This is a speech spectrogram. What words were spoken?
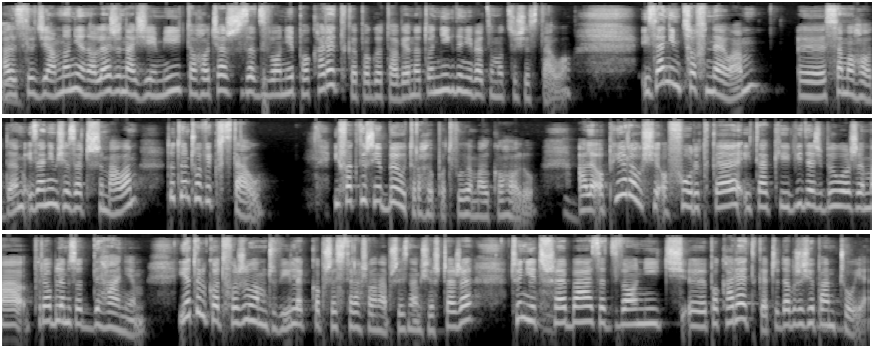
Ale stwierdziłam, no nie, no leży na ziemi, to chociaż zadzwonię po karetkę pogotowia, no to nigdy nie wiadomo, co się stało. I zanim cofnęłam y, samochodem i zanim się zatrzymałam, to ten człowiek wstał. I faktycznie był trochę pod wpływem alkoholu, ale opierał się o furtkę i taki widać było, że ma problem z oddychaniem. Ja tylko otworzyłam drzwi, lekko przestraszona, przyznam się szczerze, czy nie trzeba zadzwonić y, po karetkę, czy dobrze się pan czuje.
